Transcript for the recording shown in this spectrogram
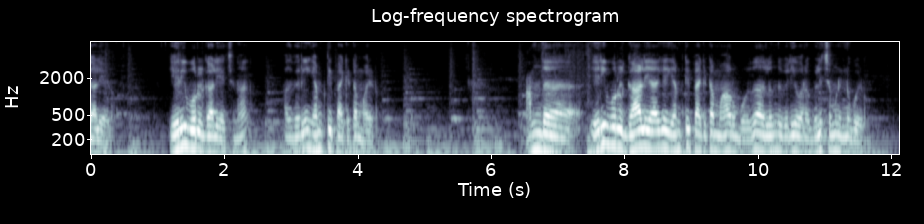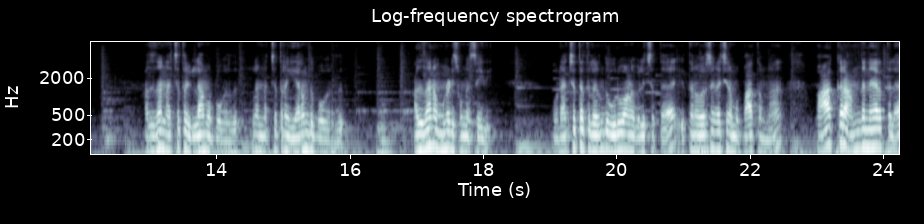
காலி ஆகிடும் எரிபொருள் காலி ஆச்சுன்னா அது வெறும் எம்டி பேக்கெட்டாக மாறிடும். அந்த எரிபொருள் காலியாகி எம்டி பேக்கெட்டாக மாறும்பொழுது அதுலேருந்து வெளியே வர வெளிச்சமும் நின்று போயிடும். அதுதான் நட்சத்திரம் இல்லாமல் போகிறது இல்லை நட்சத்திரம் இறந்து போகிறது. அதுதான் நான் முன்னாடி சொன்ன செய்தி. ஒரு நட்சத்திரத்திலிருந்து உருவான வெளிச்சத்தை இத்தனை வருஷம் கழிச்சு நம்ம பார்த்தோம்னா பார்க்குற அந்த நேரத்தில்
